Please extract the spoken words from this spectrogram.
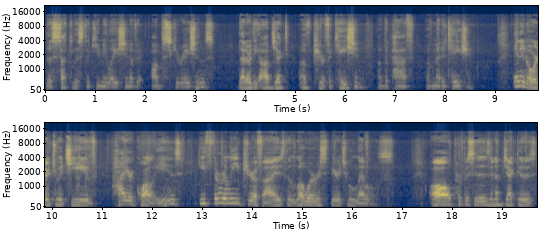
the subtlest accumulation of obscurations that are the object of purification of the path of meditation. And in order to achieve higher qualities, he thoroughly purifies the lower spiritual levels. All purposes and objectives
